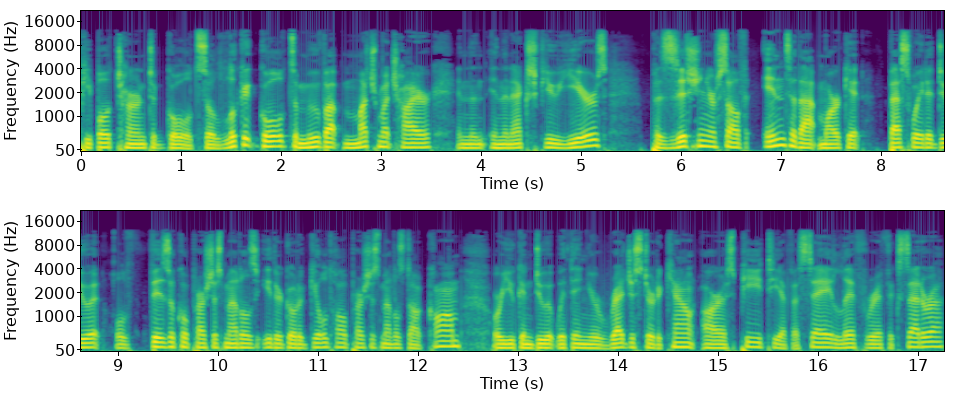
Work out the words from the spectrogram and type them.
people turn to gold. So look at gold to move up much, much higher in the in the next few years. Position yourself into that market Best way to do it, hold physical precious metals. Either go to guildhallpreciousmetals.com or you can do it within your registered account, RSP, TFSA, LIF, RIF, etc.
